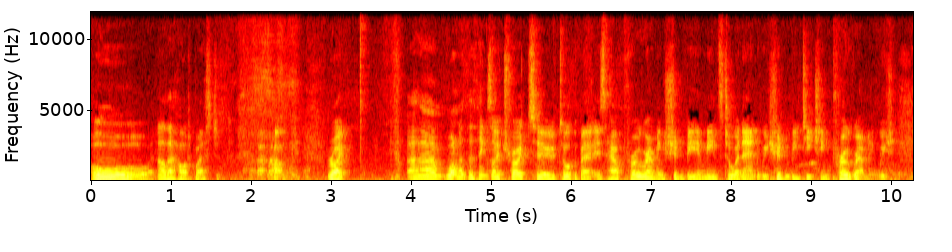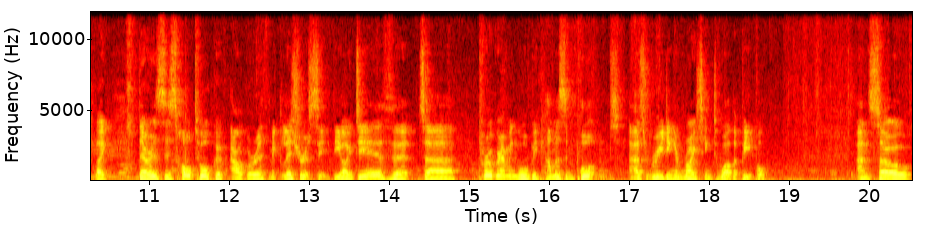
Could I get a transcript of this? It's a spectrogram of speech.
Oh, another hard question. Fuck. Right. Um, one of the things I tried to talk about is how programming shouldn't be a means to an end. We shouldn't be teaching programming. We like there is this whole talk of algorithmic literacy. The idea that uh, programming will become as important as reading and writing to other people. And so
